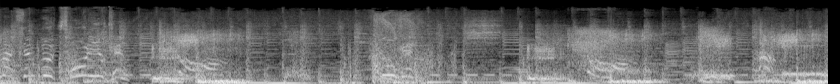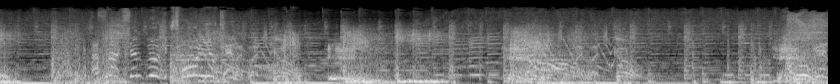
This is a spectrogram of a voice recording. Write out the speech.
巻旋風 旋風剣昇竜拳 Let's go. 波動拳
